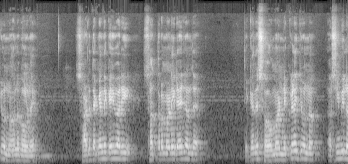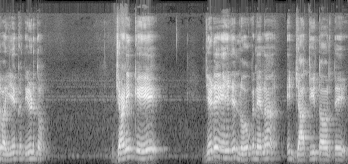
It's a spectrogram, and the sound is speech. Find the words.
ਝੋਨਾ ਲਵਾਉਣਾ ਸਾਡੇ ਤਾਂ ਕਹਿੰਦੇ ਕਈ ਵਾਰੀ 70 ਮਣ ਹੀ ਰਹਿ ਜਾਂਦਾ ਹੈ। ਤੇ ਕਹਿੰਦੇ 100 ਮਣ ਨਿਕਲੇ ਝੋਨਾ, ਅਸੀਂ ਵੀ ਲਵਾਈਏ ਕਤੀੜ ਤੋਂ। ਜਾਣੀ ਕਿ ਜਿਹੜੇ ਇਹ ਜਿਹੇ ਲੋਕ ਨੇ ਨਾ, ਇਹ ਜਾਤੀ ਤੌਰ ਤੇ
